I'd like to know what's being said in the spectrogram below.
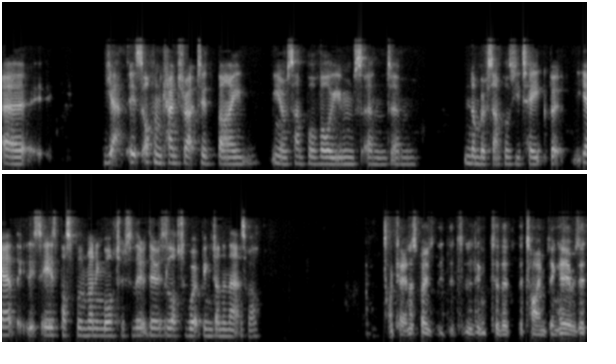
uh, yeah, it's often counteracted by you know sample volumes and um, number of samples you take. But yeah, it's, it is possible in running water. So there, there's a lot of work being done in that as well. Okay, and I suppose it's linked to the, the time thing here. Is it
